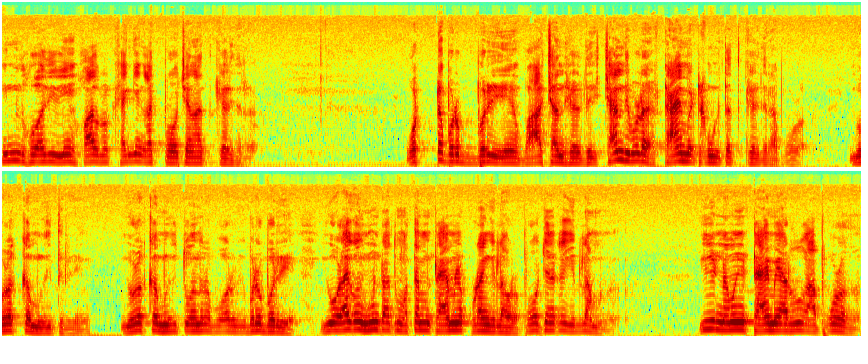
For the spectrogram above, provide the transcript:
ಹಿಂದೆ ಹೋದೀವಿ ಹೋದ ಹೆಂಗೆ ಹೆಂಗೆ ಹತ್ತು ಪ್ರವಚನ ಅಂತ ಕೇಳಿದ್ರು. ಒಟ್ಟು ಬರೋಬ್ಬರಿ ಭಾಳ ಚಂದ ಹೇಳಿದ್ರಿ ಚಂದ ಬಿಡ ಟೈಮ್ ಎಟ್ಟಕ್ಕೆ ಅಂತ ಕೇಳಿದ್ರು ಅಪ್ಪಗಳು ಏಳಕ್ಕೆ ಮುಗಿತ್ರಿ, ಏಳಕ್ಕೆ ಮುಗಿತು ಅಂದ್ರೆ ಅವ್ರಿಗೆ ಬರೋಬ್ಬರಿ. ಏಳಾಗ ಒಂದು ಮಿನಿಟ್ ಆಯ್ತು ಮತ್ತೊಮ್ಮೆ ಟೈಮ್ನ ಕೊಡೋಂಗಿಲ್ಲ ಅವರು ಪ್ರವಚನಕ್ಕೆ ಇಲ್ಲ ನಮ್ಮನ್ನು ಈ ನಮಗೆ ಟೈಮ್ ಯಾರು ಅಪ್ಕೊಳ್ಳೋದು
